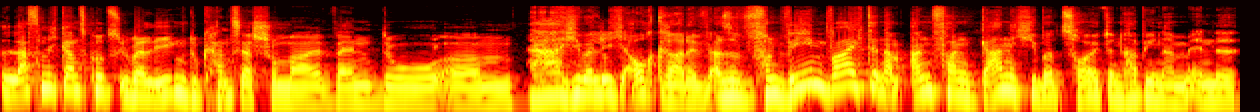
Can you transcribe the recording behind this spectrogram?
Lass mich ganz kurz überlegen. Du kannst ja schon mal, wenn du. Ähm ja, ich überlege auch gerade. Also von wem war ich denn am Anfang gar nicht überzeugt und habe ihn am Ende.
